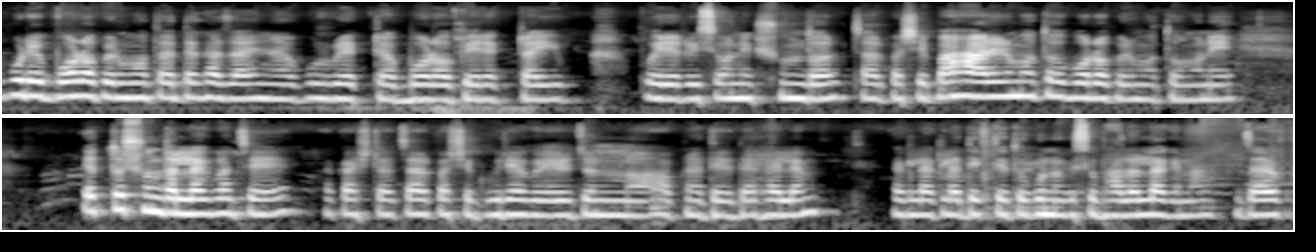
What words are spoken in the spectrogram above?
উপরে বরফের মতো দেখা যায় না পূর্বে একটা বরফের একটাই পড়ে রয়েছে, অনেক সুন্দর। চারপাশে পাহাড়ের মতো, বরফের মতো মানে এত সুন্দর লাগছে আকাশটা, চারপাশে ঘুরে ঘুরে এর জন্য আপনাদের দেখাইলাম। একলা একলা দেখতে তো কোনো কিছু ভালো লাগে না। যাই হোক,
